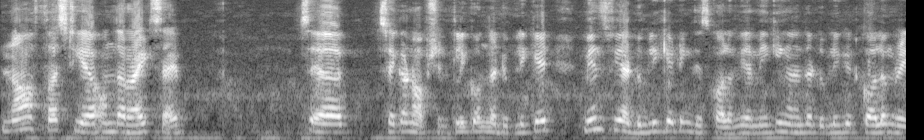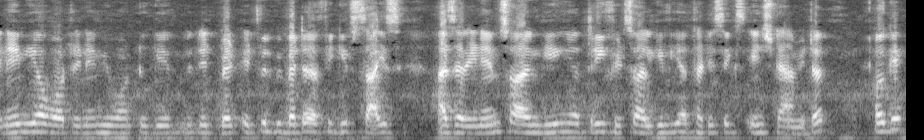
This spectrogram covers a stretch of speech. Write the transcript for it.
Now first here on the right side uh, second option click on the duplicate. Means we are duplicating this column. We are making another duplicate column. Rename here what rename you want to give. It it will be better if we give size as a rename. So I'm giving a 3 feet. So I'll give you a 36 inch diameter. Okay.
